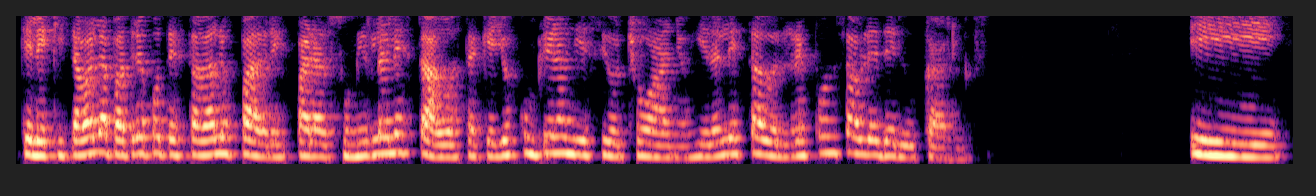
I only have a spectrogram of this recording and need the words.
que le quitaba la patria potestad a los padres para asumirle al Estado hasta que ellos cumplieran 18 años y era el Estado el responsable de educarlos. Y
